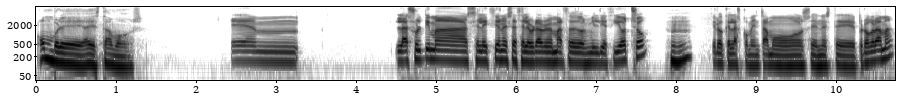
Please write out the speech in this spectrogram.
Hombre, ahí estamos. Eh, las últimas elecciones se celebraron en marzo de 2018. Creo que las comentamos en este programa.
